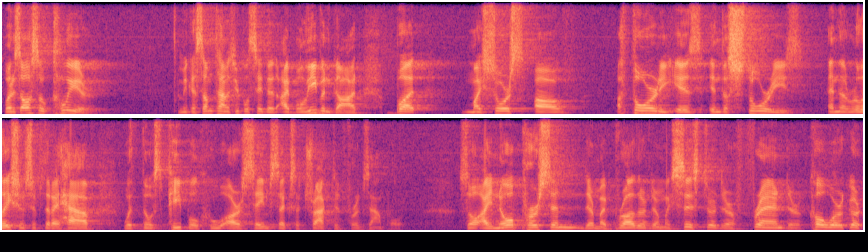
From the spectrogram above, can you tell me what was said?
but it's also clear. Because sometimes people say that I believe in God, but my source of authority is in the stories and the relationships that I have with those people who are same sex attracted, for example. So I know a person, they're my brother, they're my sister, they're a friend, they're a coworker,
